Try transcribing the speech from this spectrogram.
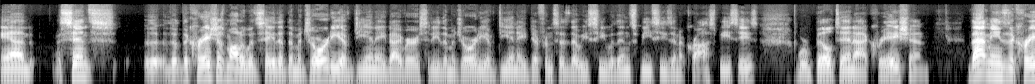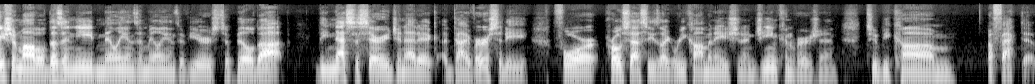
And since the, the creationist model would say that the majority of DNA diversity, the majority of DNA differences that we see within species and across species were built in at creation. That means the creation model doesn't need millions and millions of years to build up the necessary genetic diversity for processes like recombination and gene conversion to become effective.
